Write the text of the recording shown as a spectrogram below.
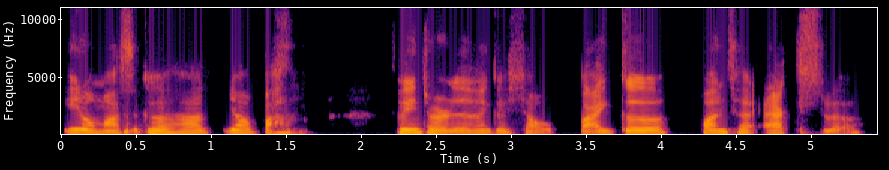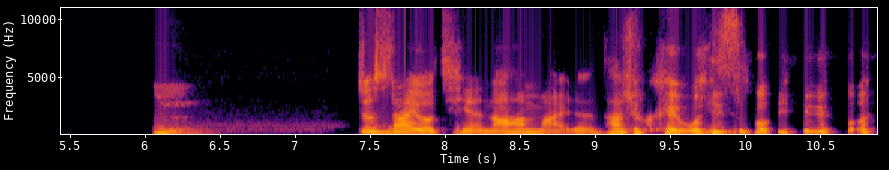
伊隆马斯克他要把 Twitter 的那个小白鸽换成 X 了，嗯，就是他有钱，然后他买了，他就可以为所欲为。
